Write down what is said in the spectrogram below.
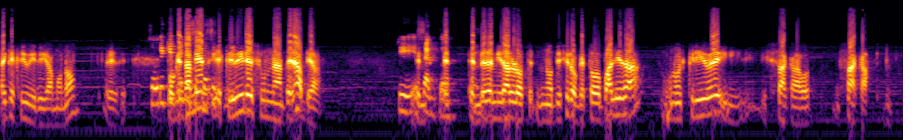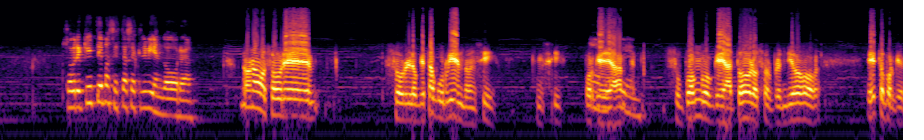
hay que escribir, digamos, ¿no? Eh, ¿Sobre qué porque también escribir es una terapia. Sí, exacto. En, en vez de mirar los noticieros que es todo pálida, uno escribe y, y saca, saca. ¿Sobre qué temas estás escribiendo ahora? No, no, sobre, sobre lo que está ocurriendo en sí, en sí. Porque Ah, a- supongo que a todos los sorprendió esto porque,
